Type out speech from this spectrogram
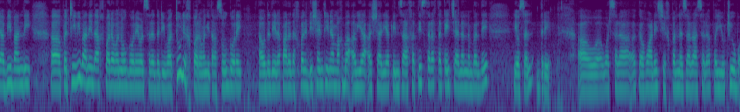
یا بي باندې په ټي وي باندې دا خبرونه وګورئ ورسره د ډیوا ټولې خبرونه تاسو وګورئ او د دې لپاره د خپل ډیش انټینا مخ به اویا اشاریه پنځه ختیځ طرف ته کوي چینل نمبر دی یو سل درې او ورسره که غواړئ چې خپل نظر را سره په یوټیوب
